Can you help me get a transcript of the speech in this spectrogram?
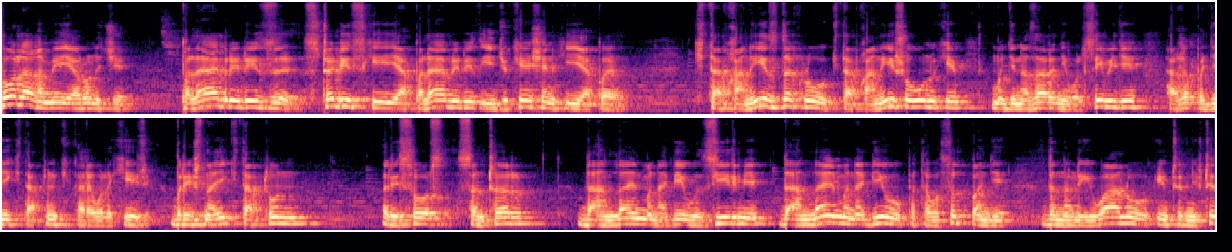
ټول هغه معیارونه چې په لایبریریز سټډیز کې یا په لایبریریز ایجوکیشن کې یا په کتابخانه زده کړو کتابخانه ښوونو کې مد نظر نیول شوي دي هغه په دې کتابتون کې کارول کیږي برېښنايي کتابتون ریسورس سنټر د انلاین منابعو زیرمې د انلاین منابعو په توسط باندې د نړیوالو انټرنیټي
